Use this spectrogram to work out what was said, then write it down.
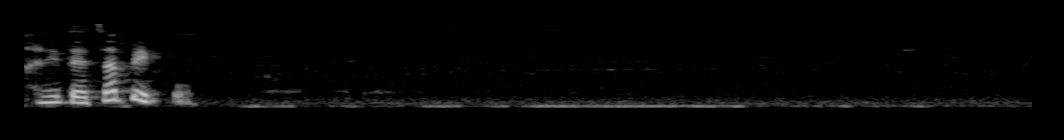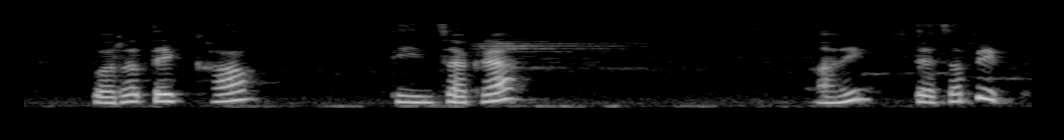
आणि त्याचा पिको. परत एक खांब तीन साखळ्या आणि त्याचा पिको.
